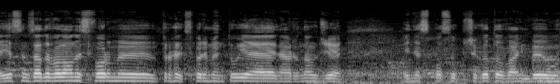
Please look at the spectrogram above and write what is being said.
Jestem zadowolony z formy, trochę eksperymentuję na Arnoldzie. Inny sposób przygotowań był,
